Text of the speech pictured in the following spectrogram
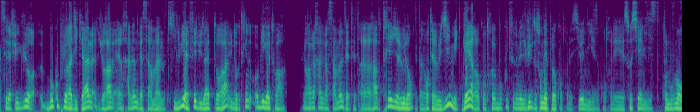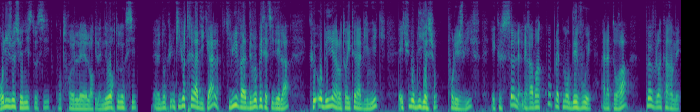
c'est la figure beaucoup plus radicale du Rav Elchanan Vesserman, qui lui a fait du Da'at Torah une doctrine obligatoire. Le Rav Elchanan Wasserman, c'était un Rav très virulent, c'était un grand érudit, mais guerre contre beaucoup de phénomènes juifs de son époque, contre le sionisme, contre les socialistes, contre le mouvement religieux sioniste aussi, contre la néo-orthodoxie. Euh, donc une figure très radicale, qui lui va développer cette idée-là, que obéir à l'autorité rabbinique est une obligation pour les juifs, et que seuls les rabbins complètement dévoués à la Torah peuvent l'incarner.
